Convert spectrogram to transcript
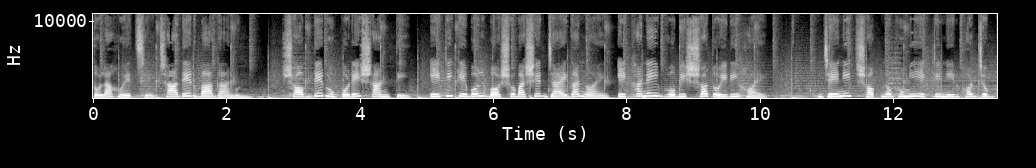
তোলা হয়েছে। ছাদের বাগান। শব্দের উপরে শান্তি। এটি কেবল বসবাসের জায়গা নয়, এখানেই ভবিষ্যৎ তৈরি হয়। জেনিত স্বপ্নভূমি একটি নির্ভরযোগ্য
